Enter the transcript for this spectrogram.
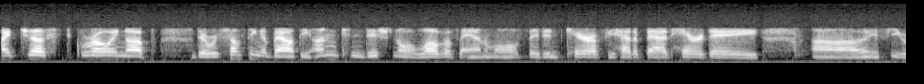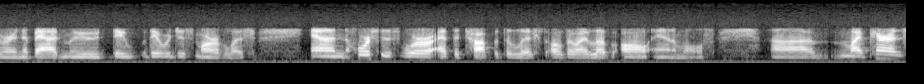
I just, growing up, there was something about the unconditional love of animals. They didn't care if you had a bad hair day, uh, if you were in a bad mood. They, they were just marvelous. And horses were at the top of the list, although I love all animals. Uh, my parents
